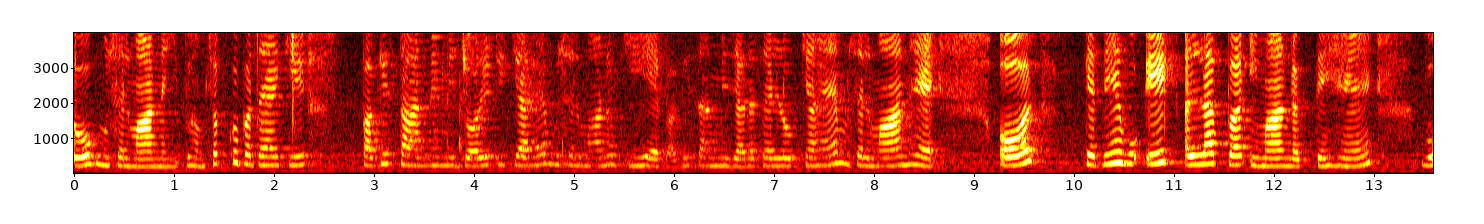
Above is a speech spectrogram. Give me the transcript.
लोग मुसलमान नहीं तो हम सबको पता है कि पाकिस्तान में मेजॉरिटी क्या है? मुसलमानों की है। पाकिस्तान में ज़्यादातर लोग क्या हैं? मुसलमान हैं। और कहते हैं, वो एक अल्लाह पर ईमान रखते हैं। वो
